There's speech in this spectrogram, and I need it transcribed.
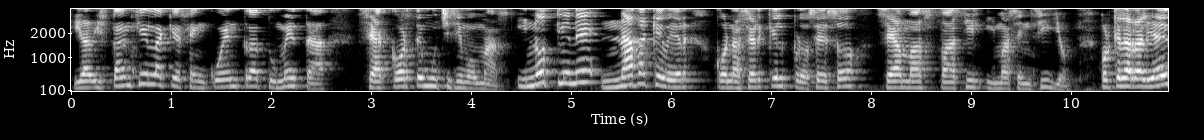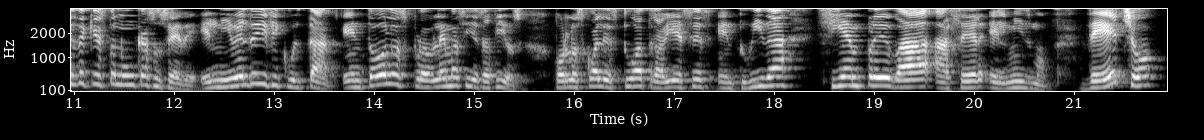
y la distancia en la que se encuentra tu meta se acorte muchísimo más. Y no tiene nada que ver con hacer que el proceso sea más fácil y más sencillo. Porque la realidad es de que esto nunca sucede. El nivel de dificultad en todos los problemas y desafíos por los cuales tú atravieses en tu vida siempre va a ser el mismo. De hecho,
